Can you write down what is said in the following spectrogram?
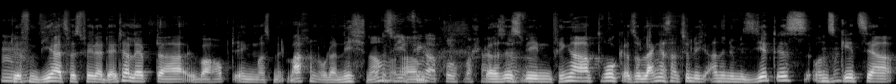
mhm. dürfen wir als Westfalia Data Lab da überhaupt irgendwas mitmachen oder nicht. Ne? Das ist wie ein ähm, Fingerabdruck wahrscheinlich. Das ist ne? wie ein Fingerabdruck, solange es natürlich anonymisiert ist. Uns mhm. geht's ja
